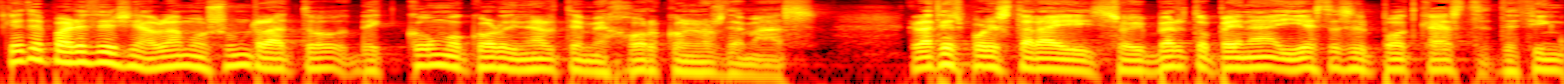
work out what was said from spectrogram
¿Qué te parece si hablamos un rato de cómo coordinarte mejor con los demás? Gracias por estar ahí, soy Berto Pena y este es el podcast de Think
